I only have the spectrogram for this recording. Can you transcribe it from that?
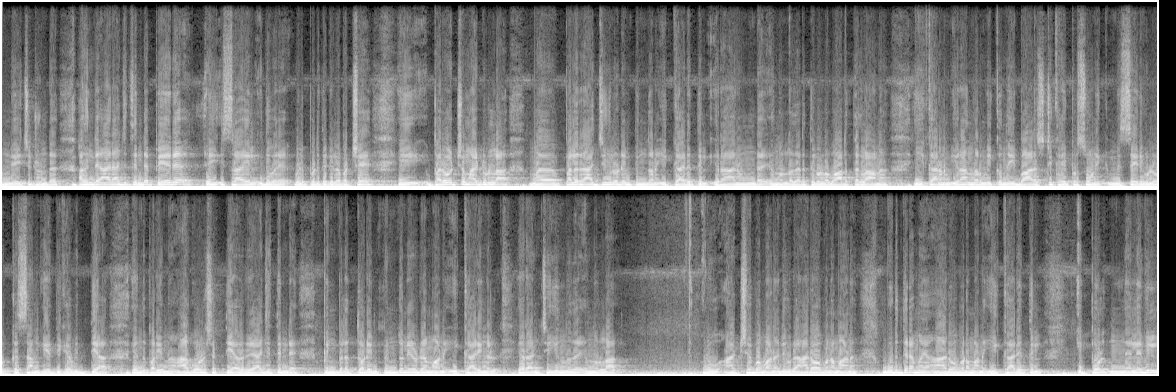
ഉന്നയിച്ചിട്ടുണ്ട്. അതിന്റെ ആ രാജ്യത്തിന്റെ പേര് ഇസ്രായേൽ ഇതുവരെ വെളിപ്പെടുത്തിയിട്ടില്ല. പക്ഷേ ഈ പരോക്ഷമായിട്ടുള്ള പല രാജ്യങ്ങളുടെയും പിന്തുണ ഇക്കാര്യത്തിൽ ഉണ്ട് എന്നുള്ള തരത്തിലുള്ള വാർത്തകളാണ് ഈ കാരണം. ഇറാൻ നിർമ്മിക്കുന്ന ഈ ബാലിസ്റ്റിക് ഹൈപ്പർസോണിക് മിസൈലുകളൊക്കെ സാങ്കേതിക വിദ്യ എന്ന് പറയുന്ന ആഗോള ശക്തിയായ ഒരു രാജ്യത്തിന്റെ പിൻബലത്തോടെയും പിന്തുണയോടെയുമാണ് ഈ കാര്യങ്ങൾ ഇറാൻ ചെയ്യുന്നത് എന്നുള്ള ഒരു ആക്ഷേപമാണ് അല്ലെങ്കിൽ ഒരു ആരോപണമാണ് ഗുരുതരമായ ആരോപണമാണ് ഈ കാര്യത്തിൽ ഇപ്പോൾ നിലവിൽ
